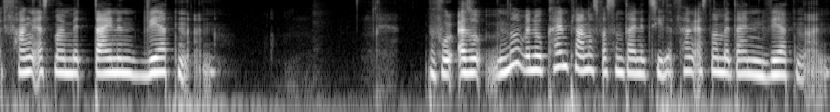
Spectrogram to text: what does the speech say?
fang erstmal mit deinen Werten an. Bevor, also, ne, wenn du keinen Plan hast, was sind deine Ziele, fang erstmal mit deinen Werten an.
